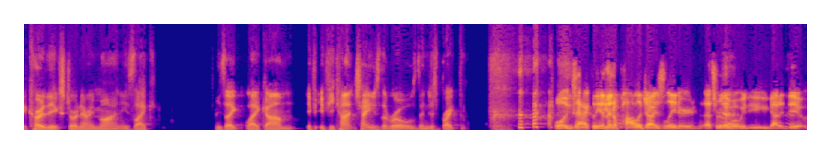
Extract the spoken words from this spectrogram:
the Code of the Extraordinary Mind. He's like, he's like, like um, if if you can't change the rules, then just break them. well, exactly, and then apologize later. That's really yeah. what we you got to do.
